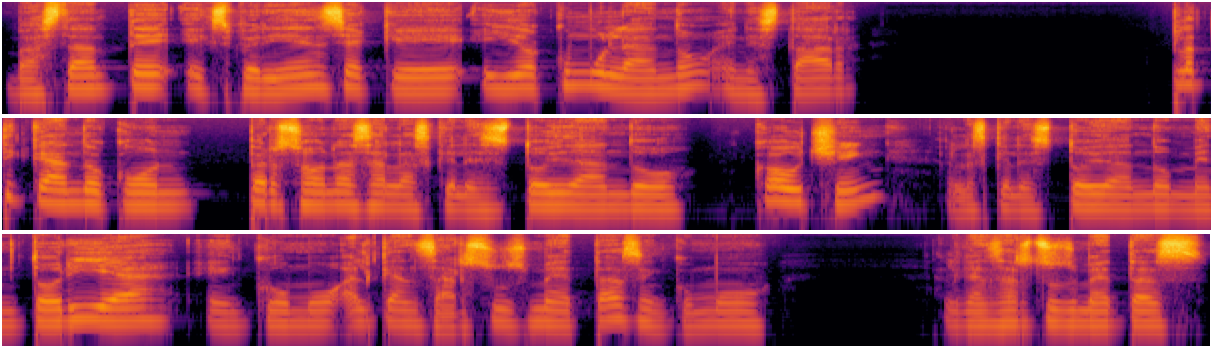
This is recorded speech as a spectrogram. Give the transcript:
bastante experiencia que he ido acumulando en estar platicando con personas a las que les estoy dando coaching, a las que les estoy dando mentoría en cómo alcanzar sus metas, en cómo alcanzar sus metas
